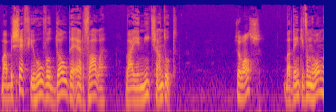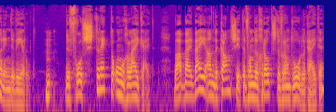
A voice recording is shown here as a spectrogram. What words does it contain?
Maar besef je hoeveel doden er vallen waar je niets aan doet. Zoals? Wat denk je van de honger in de wereld? De volstrekte ongelijkheid. Waarbij wij aan de kant zitten van de grootste verantwoordelijkheid.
